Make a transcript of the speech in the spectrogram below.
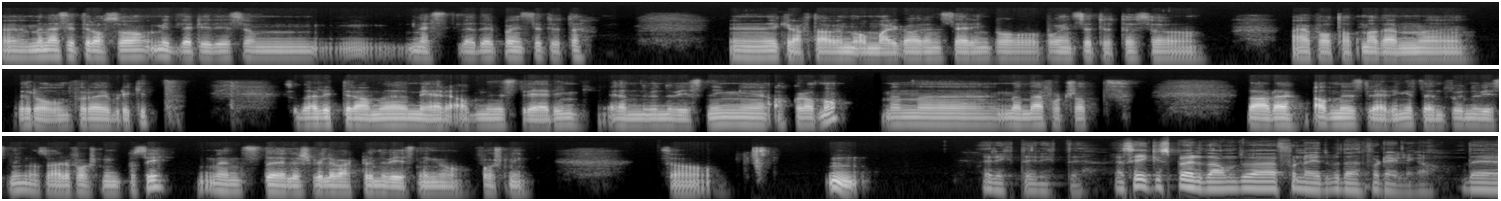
Eh, men jeg sitter også midlertidig som nestleder på instituttet. Eh, I kraft av en omorganisering på, på instituttet, så har jeg påtatt meg den eh, rollen for øyeblikket. Så det er litt mer administrering enn undervisning akkurat nå. Men, men det er fortsatt Da er det administrering istedenfor undervisning, og så er det forskning på si. Mens det ellers ville vært undervisning og forskning. Så mm. Riktig, riktig. Jeg skal ikke spørre deg om du er fornøyd med den fordelinga. Det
